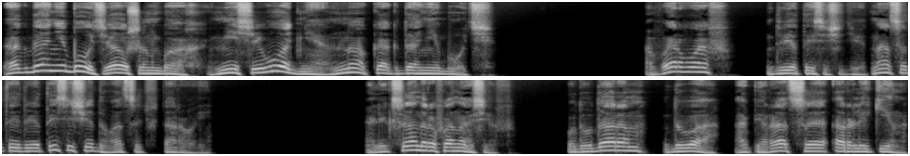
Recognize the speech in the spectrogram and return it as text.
«Когда-нибудь, Аушенбах, не сегодня, но когда-нибудь». Вервольф, 2019-2022 Александр Афанасьев. Под ударом 2. Операция «Орликин».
